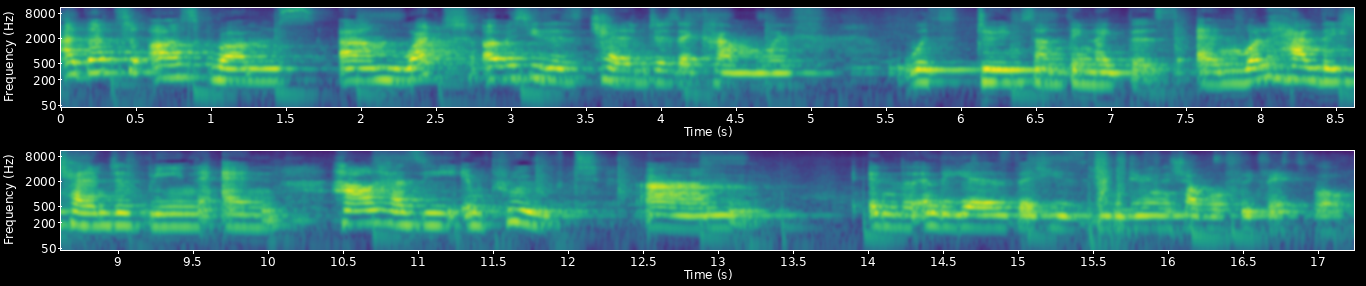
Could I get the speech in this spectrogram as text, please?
i got to ask Romz um, what obviously there's challenges that come with with doing something like this? And what have these challenges been? And how has he improved um, in the in the years that he's been doing the Shovel Food Festival?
